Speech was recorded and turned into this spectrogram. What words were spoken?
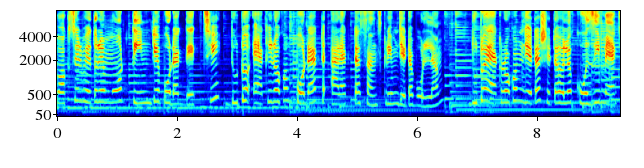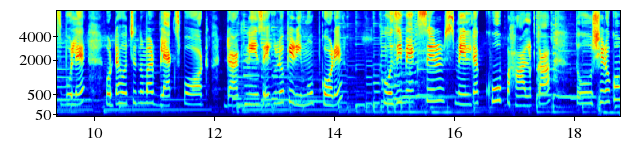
বক্সের ভেতরে মোট তিনটে প্রোডাক্ট দেখছি। দুটো একই রকম প্রোডাক্ট আর একটা সানস্ক্রিন যেটা বললাম। দুটো একরকম যেটা, সেটা হলো কোজি ম্যাক্স বলে। ওটা হচ্ছে তোমার ব্ল্যাক স্পট ডার্কনেস এগুলোকে রিমুভ করে। কোজি ম্যাক্সের স্মেলটা খুব হালকা। তো সেরকম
